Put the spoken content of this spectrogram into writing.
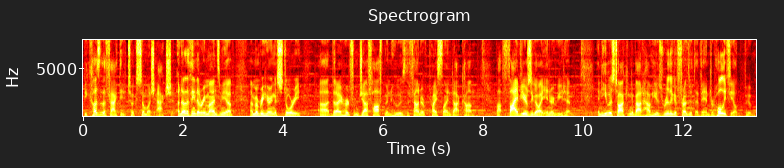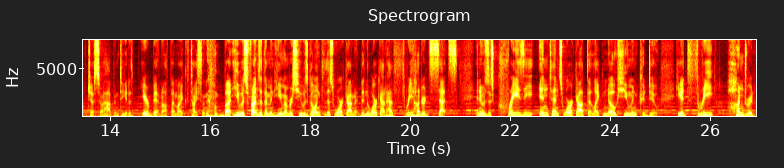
because of the fact that he took so much action. Another thing that reminds me of, I remember hearing a story uh, that I heard from Jeff Hoffman, who is the founder of Priceline.com. About five years ago, I interviewed him, and he was talking about how he was really good friends with Evander Holyfield, who just so happened to get his ear bitten off by Mike Tyson. but he was friends with him, and he remembers he was going through this workout, and then the workout had 300 sets, and it was this crazy, intense workout that like no human could do. He had 300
